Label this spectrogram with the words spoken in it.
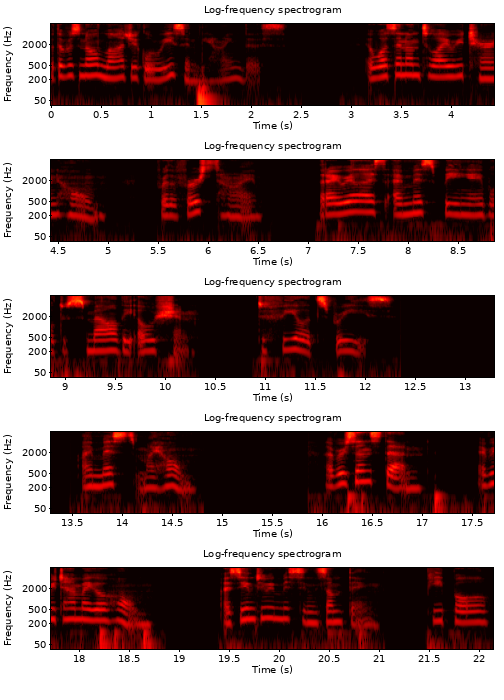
but there was no logical reason behind this. It wasn't until I returned home for the first time that I realized I missed being able to smell the ocean, to feel its breeze. I missed my home. Ever since then, every time I go home, I seem to be missing something people,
